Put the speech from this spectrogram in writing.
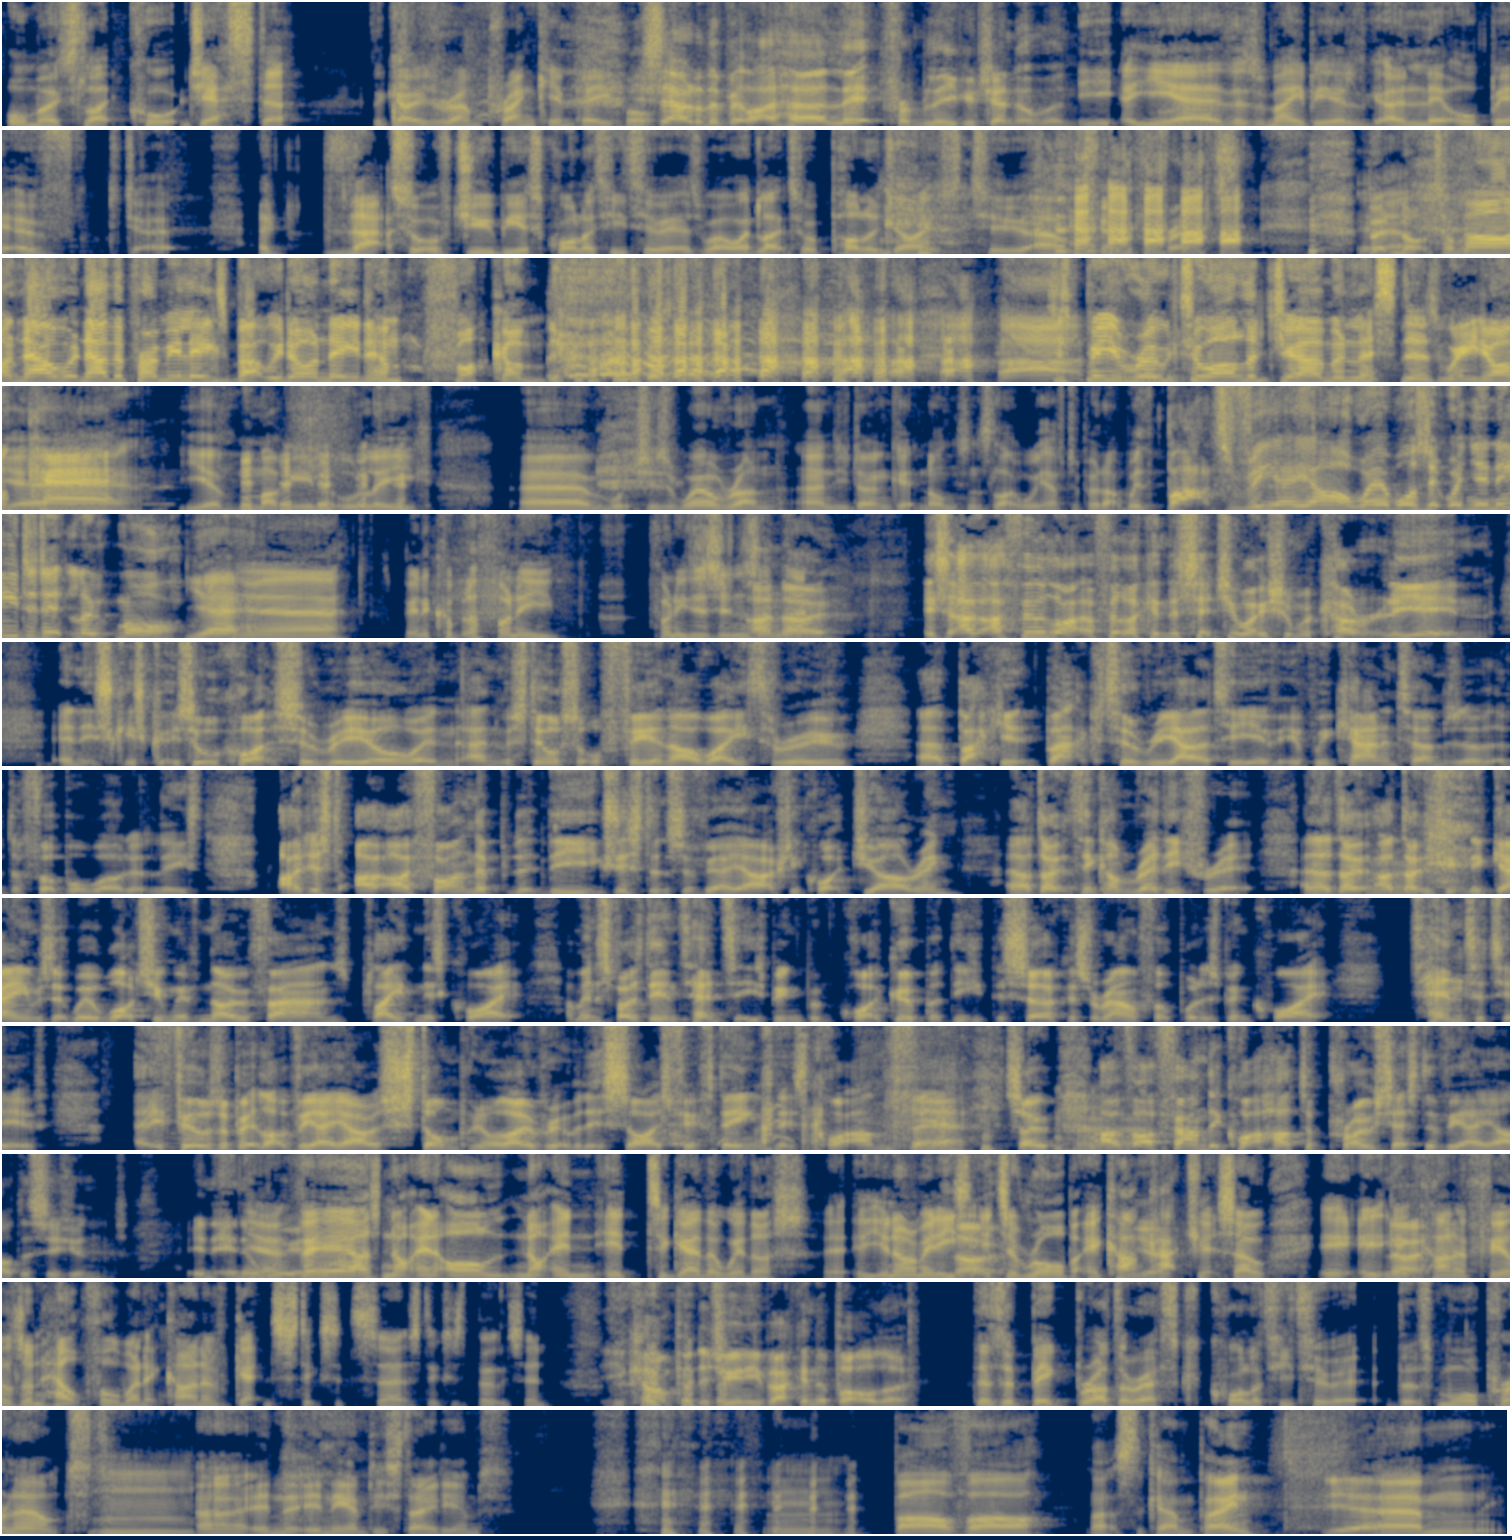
almost like court jester that goes around pranking people. You sounded a bit like Herr Lipp from League of Gentlemen. Y- Yeah, there's maybe a, a little bit of uh, a, that sort of dubious quality to it as well. I'd like to apologise to our German friends, but not Thomas. Oh, Muller. now now the Premier League's back. We don't need them. Fuck them. Just be rude to all the German listeners. We don't care. Yeah, you muggy little league, uh, which is well run, and you don't get nonsense like we have to put up with. But VAR, where was it when you needed it, Luke Moore? Yeah. Yeah, it's been a couple of funny, funny decisions. I haven't there? It's. I, I feel like I feel like in the situation we're currently in, and it's it's, it's all quite surreal, and, and we're still sort of feeling our way through uh, back in, back to reality if, if we can in terms of, of the football world at least. I just I, I find the the existence of VAR actually quite jarring, and I don't think I'm ready for it. And I don't I don't think the games that we're watching with no fans played in this quite. I mean, I suppose the intensity's been quite good, but the, the circus around football has been quite tentative. It feels a bit like VAR is stomping all over it with its size 15s, and it's quite unfair. So I've, I've found it quite hard to process the VAR decisions in, in a Yeah, weird way. VAR's not in all, not in it together with us. You know what I mean? He's, No. It's a robot. It can't Yeah. catch it, so it, it, No. it kind of feels unhelpful when it kind of gets sticks its uh, sticks its boots in. You can't put the genie back in the bottle, though. There's a Big Brother esque quality to it that's more pronounced Mm. uh, in the in the empty stadiums. Mm. Bar VAR, that's the campaign. Yeah. Um,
